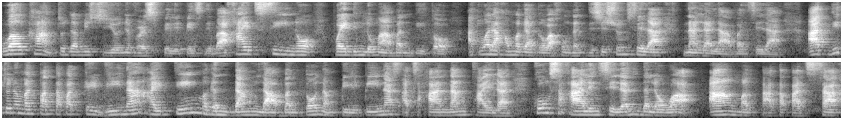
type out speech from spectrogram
welcome to the Miss Universe Philippines, di ba? Kahit sino pwedeng lumaban dito. At wala kang magagawa kung nagdesisyon sila na lalaban sila. At dito naman pantapat kay Vina, I think magandang laban to ng Pilipinas at saka ng Thailand kung sakaling silang dalawa ang magtatapat sa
